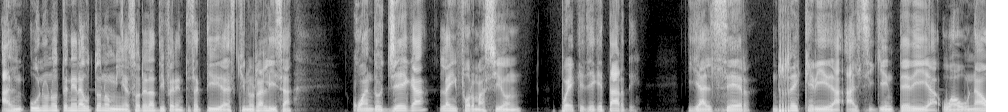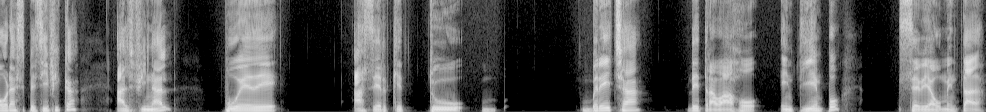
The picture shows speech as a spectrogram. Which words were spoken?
al uno no tener autonomía sobre las diferentes actividades que uno realiza, cuando llega la información puede que llegue tarde. Y al ser requerida al siguiente día o a una hora específica, al final puede hacer que tu brecha de trabajo en tiempo se vea aumentada.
